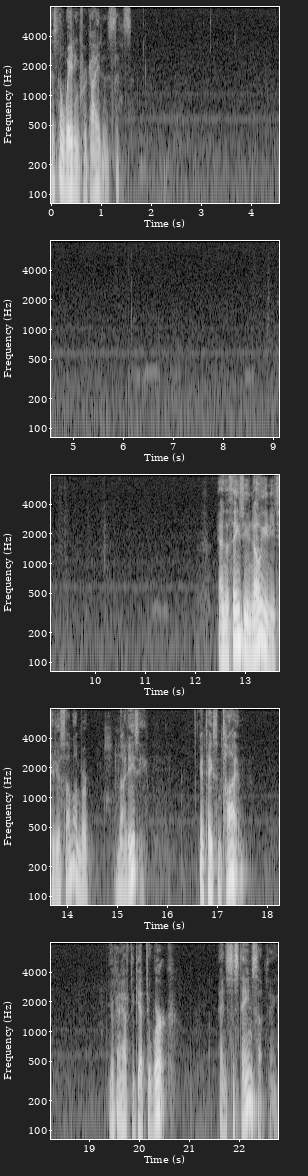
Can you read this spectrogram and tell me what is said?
There's no waiting for guidance. That's, And the things you know you need to do, some of them are not easy. It's going to take some time. You're going to have to get to work and sustain something.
